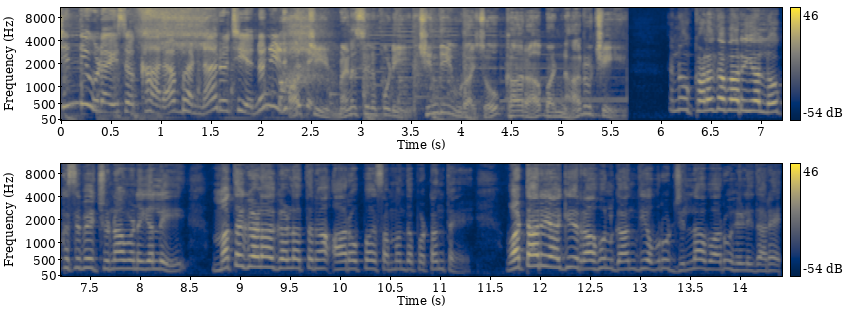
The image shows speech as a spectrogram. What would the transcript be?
ಚಿಂದಿ ಉಡಾಯಿಸೋ ಖಾರ ಬಣ್ಣ ರುಚಿಯನ್ನು ನೀಡುತ್ತದೆ. ಆಚಿ ಮೆಣಸಿನ ಪುಡಿ ಚಿಂದಿ ಉಡಾಯಿಸೋ ಖಾರ ಬಣ್ಣ ರುಚಿ. ಇನ್ನು ಕಳೆದ ಬಾರಿಯ ಲೋಕಸಭೆ ಚುನಾವಣೆಯಲ್ಲಿ ಮತಗಳ ಗಳ್ಳತನ ಆರೋಪ ಸಂಬಂಧಪಟ್ಟಂತೆ ಒಟ್ಟಾರೆಯಾಗಿ ರಾಹುಲ್ ಗಾಂಧಿ ಅವರು ಜಿಲ್ಲಾವಾರು ಹೇಳಿದ್ದಾರೆ.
